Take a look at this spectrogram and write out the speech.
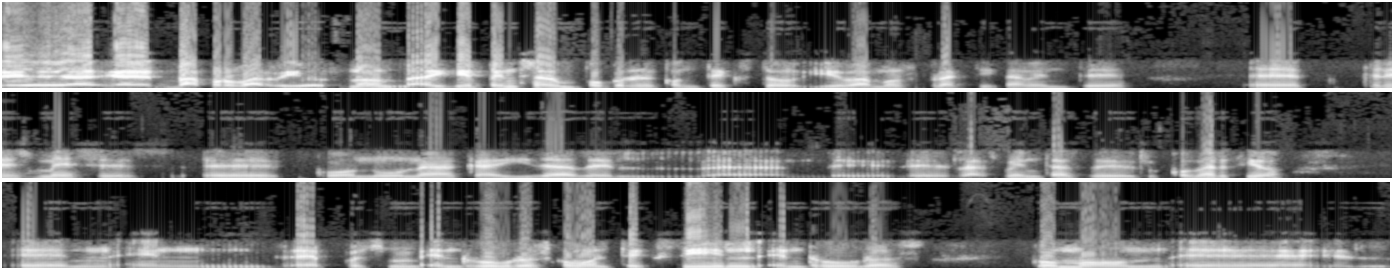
eh, va por barrios, ¿no? Hay que pensar un poco en el contexto. Llevamos prácticamente eh, tres meses eh, con una caída del, eh, de, las ventas del comercio en, en eh, pues en rubros como el textil, en rubros como eh, el,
